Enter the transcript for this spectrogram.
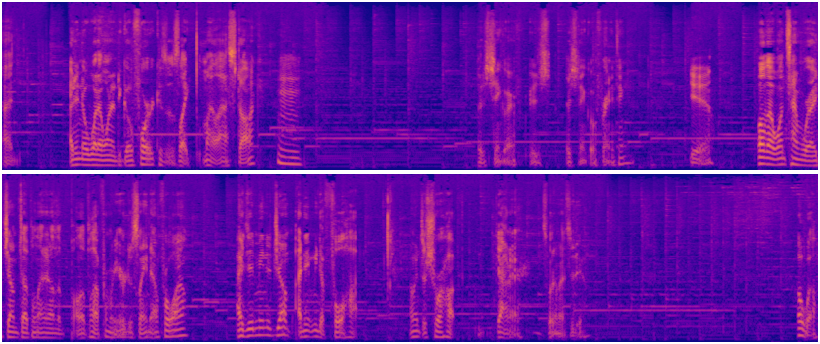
I, I didn't know what I wanted to go for because it was like my last stock. hmm I just didn't go. For, I just, I just didn't go for anything. Yeah. Well, that one time where I jumped up and landed on the on the platform when you were just laying down for a while, I didn't mean to jump. I didn't mean to full hop. I went to short hop down air. That's what I meant to do. Oh well.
